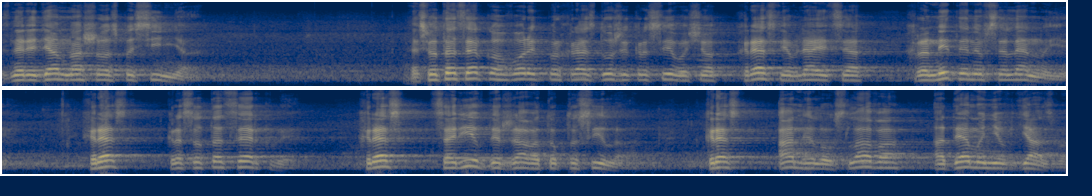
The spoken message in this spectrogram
знаряддям нашого спасіння. Свята Церква говорить про хрест дуже красиво, що хрест є хранителем Вселенної. Хрест красота церкви, хрест царів держава, тобто сила, хрест ангелів слава, а демонів язва.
